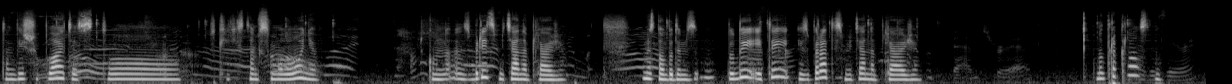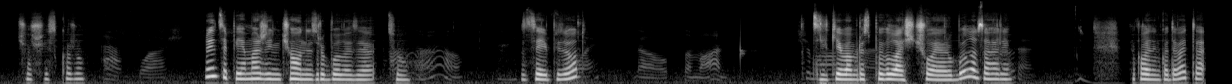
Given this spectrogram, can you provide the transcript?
там більше платять 100... скількись там симолонів. Комна- Зберіть сміття на пляжі. Ми знову будемо туди йти і збирати сміття на пляжі. Ну прекрасно, що ж я скажу. В принципі, я майже нічого не зробила за цю за цей епізод. Тільки я вам розповіла, що я робила взагалі. Так, ладненько, давайте.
